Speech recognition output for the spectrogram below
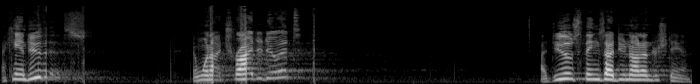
I can't do this. And when I try to do it, I do those things I do not understand.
